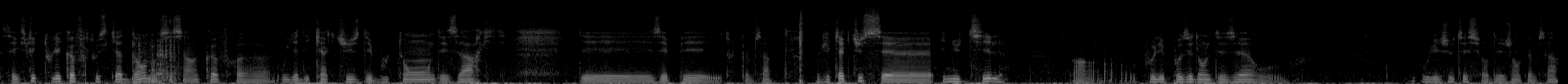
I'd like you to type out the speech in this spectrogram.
ça explique tous les coffres, tout ce qu'il y a dedans. Donc ça c'est un coffre où il y a des cactus, des boutons, des arcs, des épées, des trucs comme ça. Donc les cactus c'est inutile. Enfin, les poser dans le désert ou, les jeter sur des gens comme ça.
